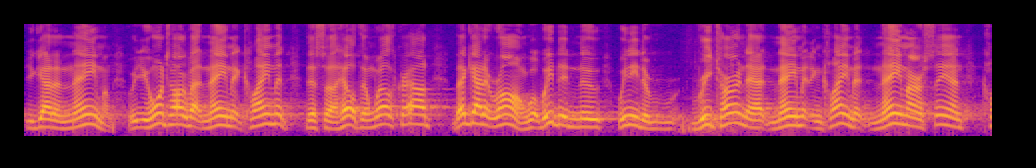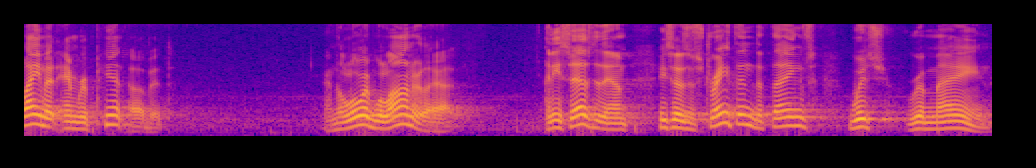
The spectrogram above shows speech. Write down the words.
You got to name them. You want to talk about name it, claim it, this uh, health and wealth crowd, they got it wrong. What we didn't do, we need to return that, name it and claim it, name our sin, claim it, and repent of it. And the Lord will honor that. And He says to them, he says, strengthen the things which remain.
